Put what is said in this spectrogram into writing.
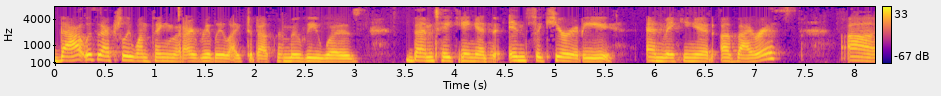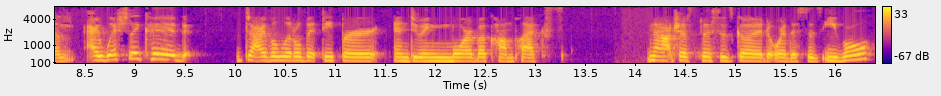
that was actually one thing that I really liked about the movie was them taking an insecurity and making it a virus. Um, I wish they could dive a little bit deeper and doing more of a complex, not just this is good or this is evil.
